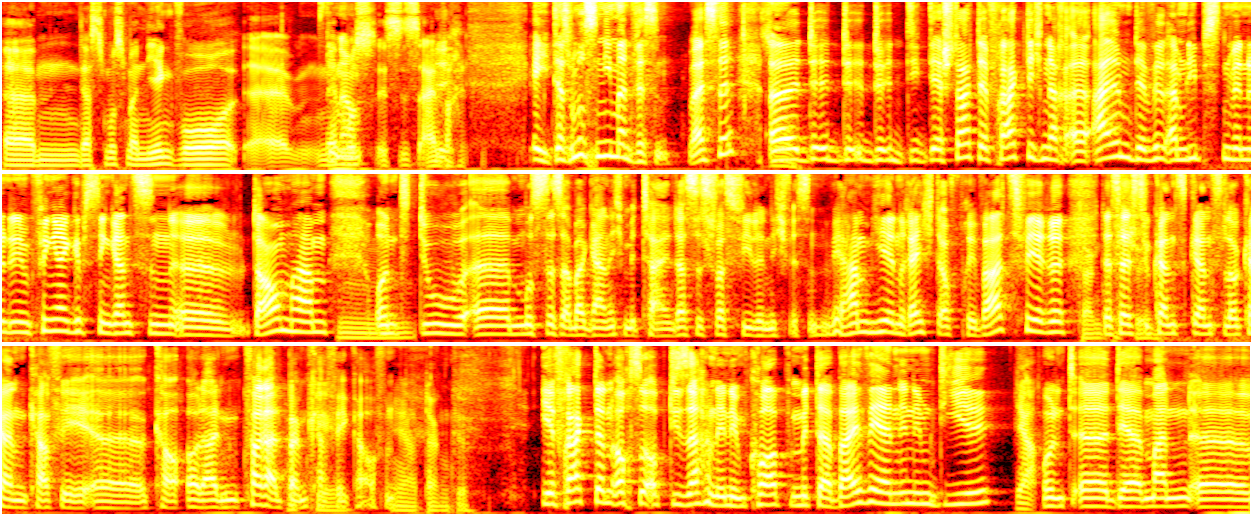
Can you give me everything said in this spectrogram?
ähm, das muss man nirgendwo, ähm, Genau. muss, es ist einfach, Ey, das muss niemand wissen, weißt du? Äh, d- die- der Staat, der fragt dich nach äh, allem, der will am liebsten, wenn du den Finger gibst, den ganzen äh, Daumen haben Mhm. und du äh, musst das aber gar nicht mitteilen. Das ist, was viele nicht wissen. Wir haben hier ein Recht auf Privatsphäre, das heißt, du Dankeschön. kannst ganz locker einen Kaffee äh, oder ein Fahrrad beim Okay. Kaffee kaufen. ja, danke. Ihr fragt dann auch so, ob die Sachen in dem Korb mit dabei wären in dem Deal. Ja. Und äh, der Mann äh,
